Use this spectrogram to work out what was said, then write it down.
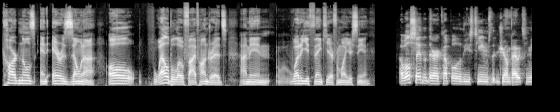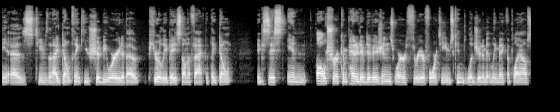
Cardinals, and Arizona all well below 500s. I mean, what do you think here from what you're seeing? I will say that there are a couple of these teams that jump out to me as teams that I don't think you should be worried about purely based on the fact that they don't exist in ultra competitive divisions where three or four teams can legitimately make the playoffs.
